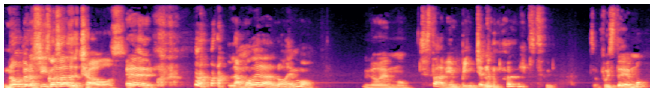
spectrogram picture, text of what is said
No, pero sí Cosas estaba- de chavos. Eh, la moda era lo emo. Lo emo. Estaba bien pinche, ¿no? ¿Fuiste emo?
